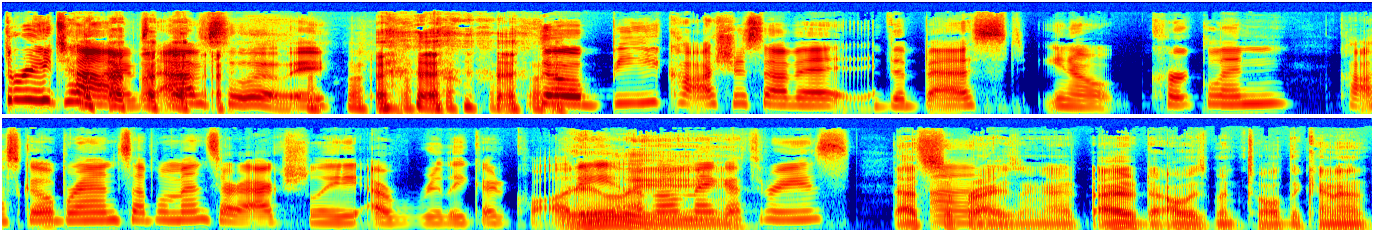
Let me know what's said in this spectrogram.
Three times. Absolutely. so be cautious of it. The best, you know, Kirkland Costco brand supplements are actually a really good quality Really? of omega 3s. That's Um, surprising. I I've always been told to kind of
